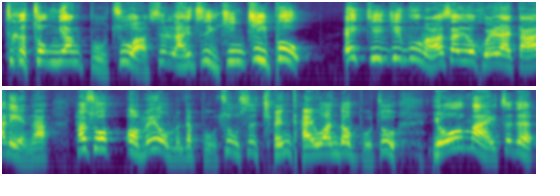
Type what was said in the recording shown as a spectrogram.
这个中央补助啊是来自于经济部。哎，经济部马上又回来打脸了。他说：“哦，没有，我们的补助是全台湾都补助，有买这个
